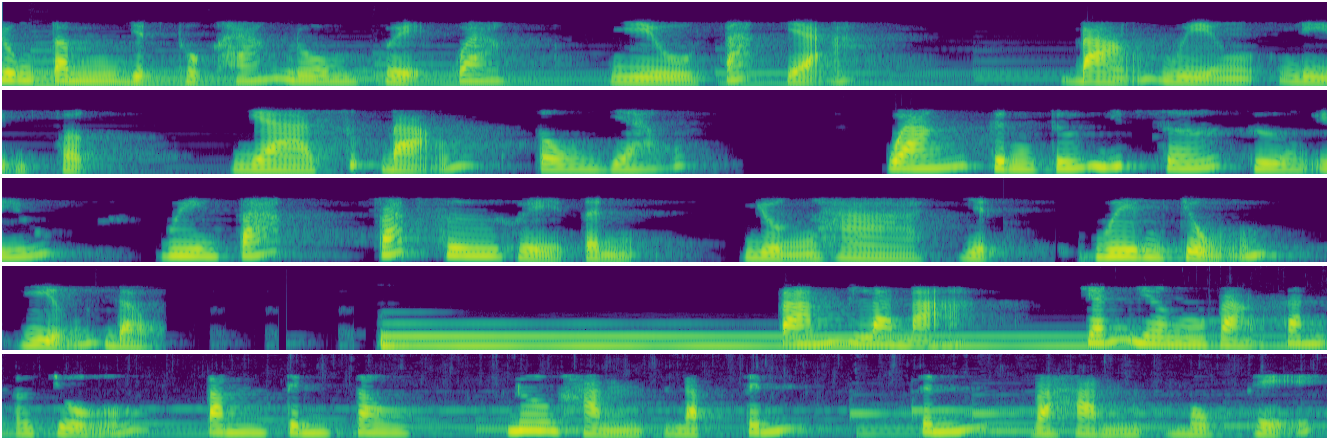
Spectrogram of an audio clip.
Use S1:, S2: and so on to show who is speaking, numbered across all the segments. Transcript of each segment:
S1: Trung tâm dịch thuật Hán Nôm Huệ Quang, Nhiều tác giả. Bản nguyện niệm Phật, Nhà xuất bản Tôn giáo. Quán Kinh Tứ Nhiếp Sớ Cương Yếu, Nguyên tác, Pháp Sư Huệ Tịnh, Nhuận Hà Dịch, Nguyên Chủng, Diễn đọc. Tám La Mã, Chánh nhân vạn sanh ở chỗ tâm tinh sâu nương hạnh lập tính tính và hạnh một thể.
